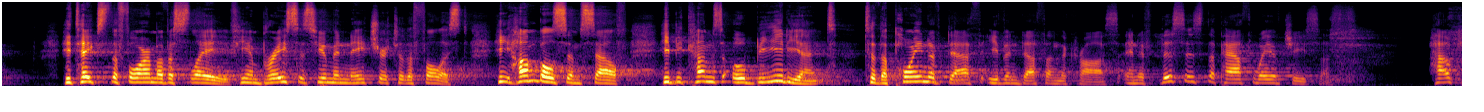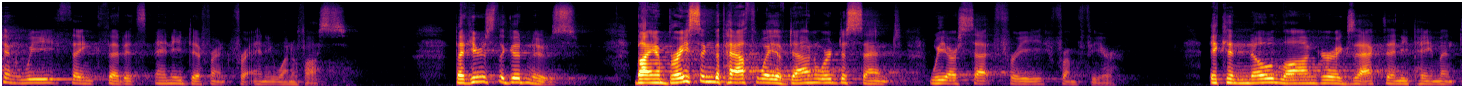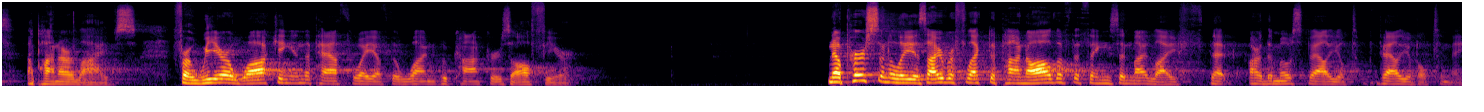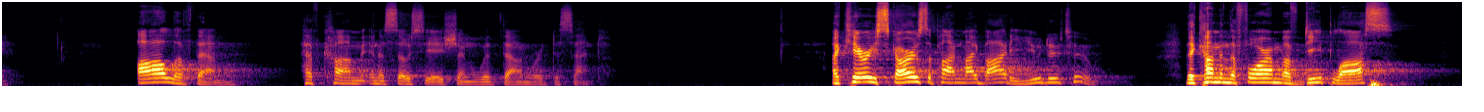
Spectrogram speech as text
He takes the form of a slave. He embraces human nature to the fullest. He humbles himself. He becomes obedient to the point of death, even death on the cross. And if this is the pathway of Jesus, how can we think that it's any different for any one of us? But here's the good news by embracing the pathway of downward descent, we are set free from fear. It can no longer exact any payment upon our lives, for we are walking in the pathway of the one who conquers all fear. Now, personally, as I reflect upon all of the things in my life that are the most valuable to me, all of them have come in association with downward descent. I carry scars upon my body, you do too. They come in the form of deep loss,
